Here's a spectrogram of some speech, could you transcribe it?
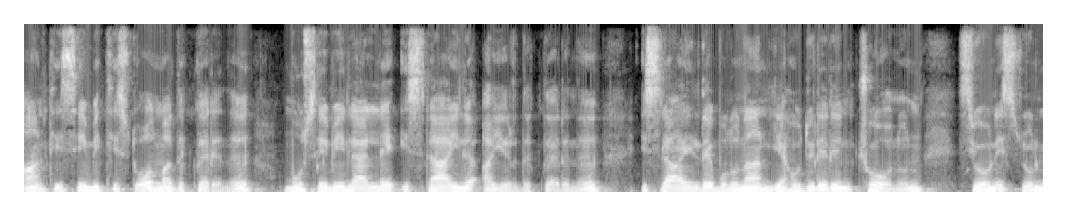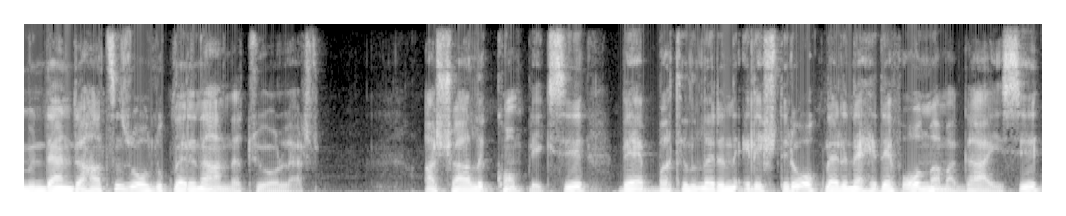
antisemitist olmadıklarını, Musevilerle İsrail'i ayırdıklarını, İsrail'de bulunan Yahudilerin çoğunun Siyonist zulmünden rahatsız olduklarını anlatıyorlar. Aşağılık kompleksi ve Batılıların eleştiri oklarına hedef olmama gayesi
